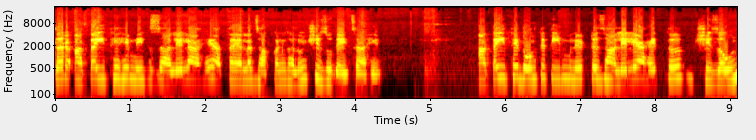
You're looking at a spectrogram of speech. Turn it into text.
तर आता इथे हे मिक्स झालेलं आहे आता याला झाकण घालून शिजू द्यायचं आहे. आता इथे दोन ते तीन मिनिट झालेले आहेत शिजवून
